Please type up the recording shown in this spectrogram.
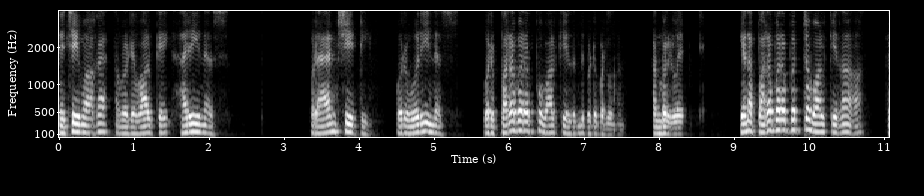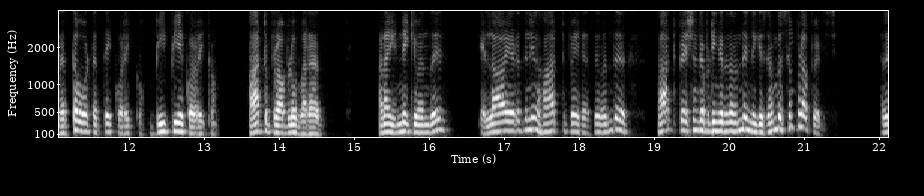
நிச்சயமாக நம்மளுடைய வாழ்க்கை ஹரினஸ் ஒரு ஆன்சியட்டி ஒரு ஒரினஸ் ஒரு பரபரப்பு வாழ்க்கையிலிருந்து விடுபடலாம். நண்பர்களே ஏன்னா பரபரப்பற்ற வாழ்க்கை தான் ரத்த ஓட்டத்தை குறைக்கும் பிபியை குறைக்கும். ஹார்ட் ப்ராப்ளம் வராது. ஆனா இன்னைக்கு வந்து எல்லா இடத்துலயும் ஹார்ட் பே வந்து ஹார்ட் பேஷண்ட் அப்படிங்கிறது வந்து இன்னைக்கு ரொம்ப சிம்பிளா போயிடுச்சு. அது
